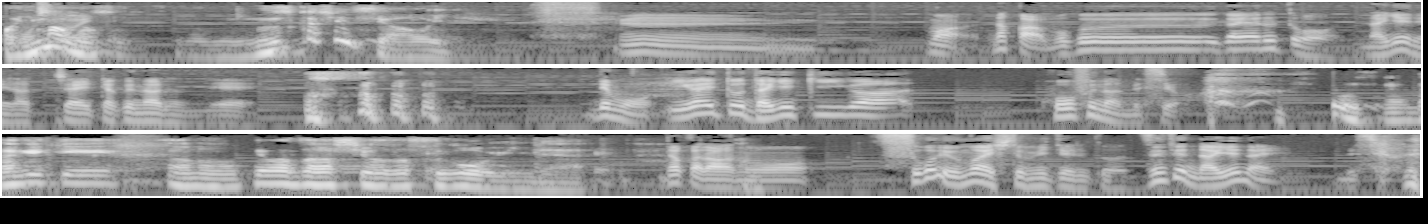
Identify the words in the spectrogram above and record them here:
あ今もそうですけど、難しいんですよ、青い。うーん。まあ、なんか僕がやると投げ狙っちゃいたくなるんで、でも意外と打撃が豊富なんですよ。そうですね。打撃、あの、手技、足技すごい多いんで。だからあの、すごい上手い人見てると全然投げないんですよね。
